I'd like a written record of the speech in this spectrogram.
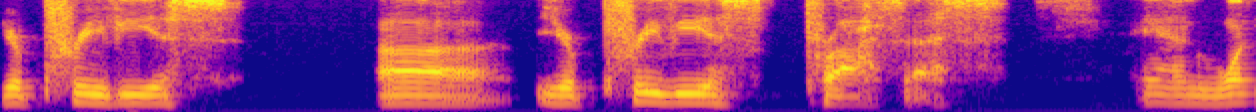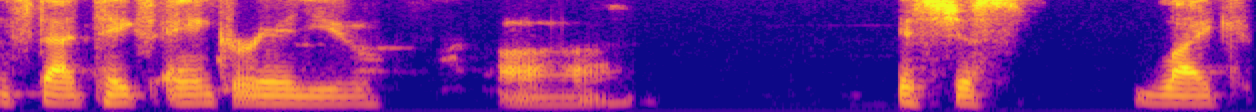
your previous uh, your previous process. And once that takes anchor in you uh, it's just like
